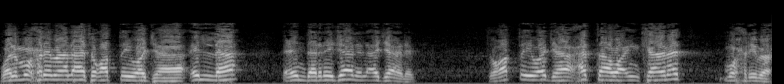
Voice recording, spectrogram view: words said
والمحرمة لا تغطي وجهها إلا عند الرجال الأجانب. تغطي وجهها حتى وإن كانت محرمة.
